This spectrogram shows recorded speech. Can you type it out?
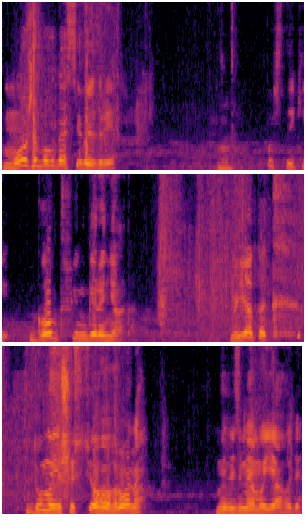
Може Бог дасть і визріє. Бачите, які голдфінгеренята. Ну я так думаю, що з цього грона ми візьмемо ягоди.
